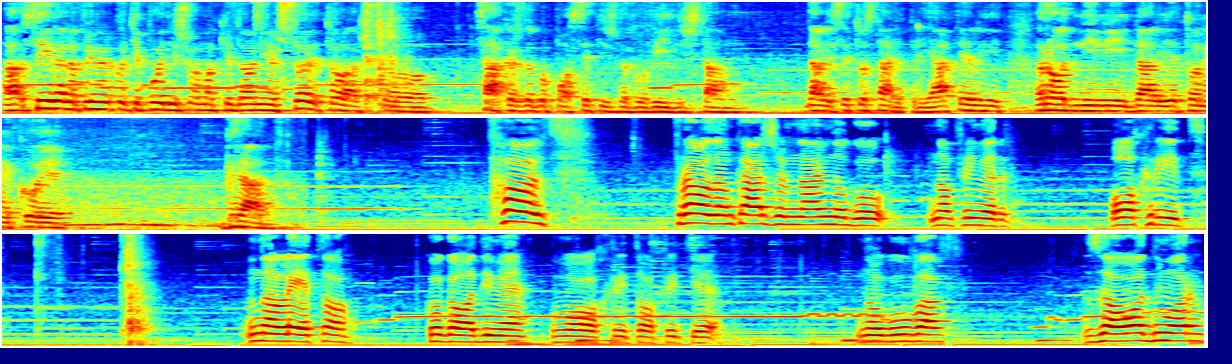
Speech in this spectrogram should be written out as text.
А сега, на пример, кога ќе појдеш во Македонија, што е тоа што сакаш да го посетиш, да го видиш таму? Дали се тоа стари пријатели, роднини, дали е тоа некој град? Па, право да вам кажем, најмногу, например, Охрид, на лето, кога одиме во Охрид, Охрид е многу убав, за одмор,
